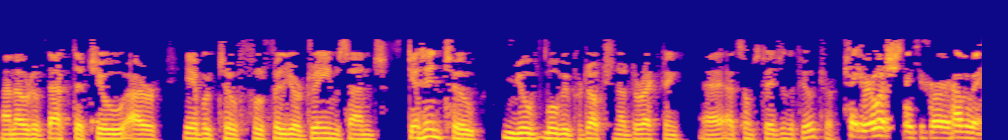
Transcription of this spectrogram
and out of that that you are able to fulfill your dreams and get into new movie production and directing uh, at some stage in the future. Thank you very much. Thank you for having me.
